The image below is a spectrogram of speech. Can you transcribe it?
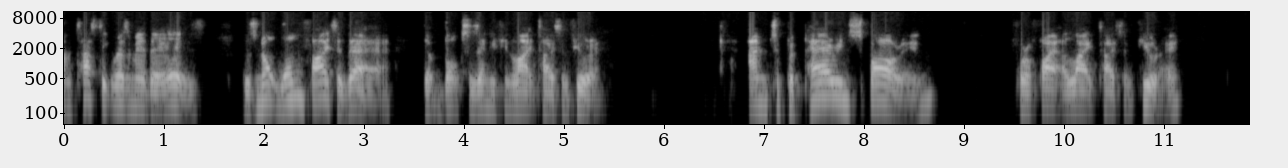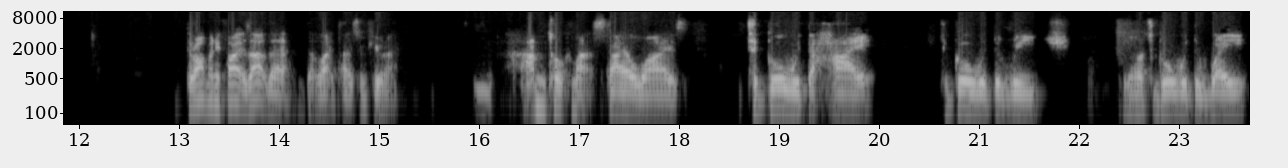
fantastic resume there is there's not one fighter there that boxes anything like Tyson Fury and to prepare in sparring for a fighter like Tyson Fury, there aren't many fighters out there that like Tyson Fury. I'm talking about style wise, to go with the height, to go with the reach, you know, to go with the weight.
